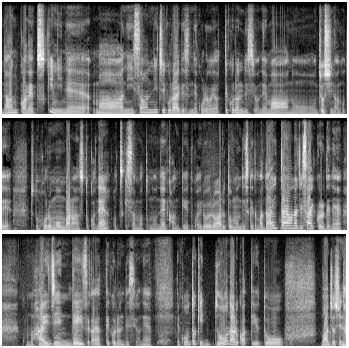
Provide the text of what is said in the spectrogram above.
なんかね、月にね、まあ、2、3日ぐらいですね、これがやってくるんですよね。まあ、あの、女子なので、ちょっとホルモンバランスとかね、お月様とのね、関係とかいろいろあると思うんですけど、まあ、大体同じサイクルでね、この廃人デイズがやってくるんですよね。で、この時どうなるかっていうと、まあ女子の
